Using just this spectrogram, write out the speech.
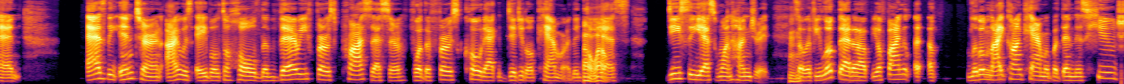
And as the intern, I was able to hold the very first processor for the first Kodak digital camera, the oh, DS, wow. DCS 100. Mm-hmm. So if you look that up, you'll find a, a little Nikon camera, but then this huge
